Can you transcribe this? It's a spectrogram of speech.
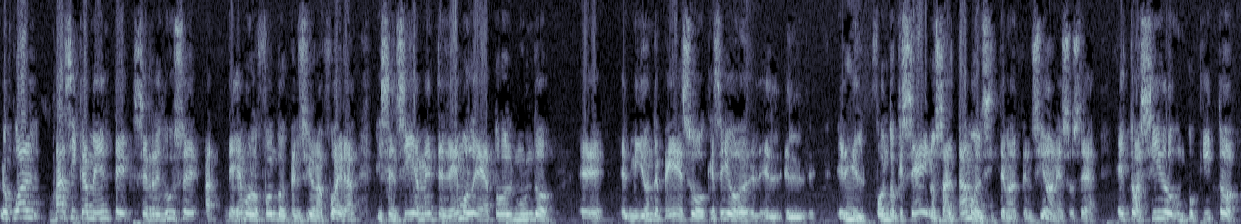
lo cual básicamente se reduce a, dejemos los fondos de pensión afuera y sencillamente démosle a todo el mundo eh, el millón de pesos, qué sé yo, el, el, mm. fondo que sea y nos saltamos el sistema de pensiones. O sea, esto ha sido un poquito,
